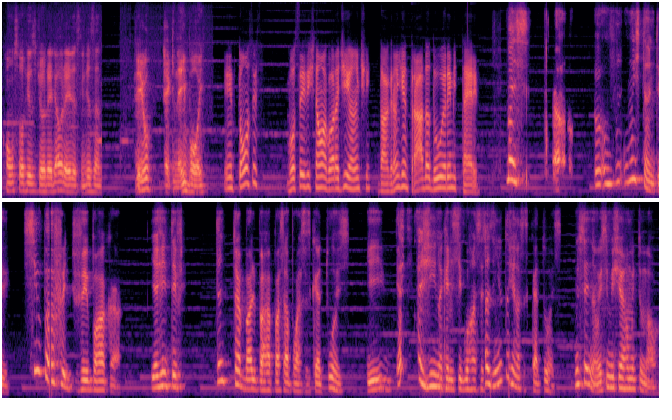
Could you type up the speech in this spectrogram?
com um sorriso de orelha a orelha, assim, dizendo. Viu? É que nem boi. Então vocês estão agora diante da grande entrada do eremitério. Mas. ah, um, um instante. Se o prefeito veio para cá e a gente teve tanto trabalho para passar por essas criaturas, e eu imagino aquele segurança sozinho tangendo essas criaturas. Não sei não, esse me cheira muito mal.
